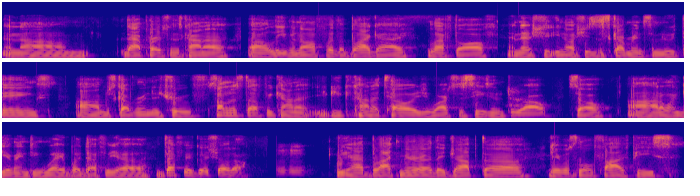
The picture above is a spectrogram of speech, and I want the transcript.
and um, that person's kind of uh, leaving off where the black guy left off, and then she, you know, she's discovering some new things, um, discovering the truth. Some of the stuff we kind of you, you can kind of tell as you watch the season throughout. So uh, I don't want to give anything away, but definitely uh definitely a good show though. hmm We had Black Mirror. They dropped uh gave us a little five piece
